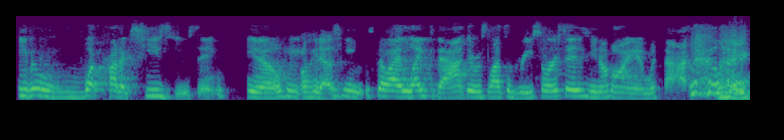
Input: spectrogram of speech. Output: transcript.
even what products he's using you know he Oh, he does. he, so I liked that. There was lots of resources. You know how I am with that. like,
